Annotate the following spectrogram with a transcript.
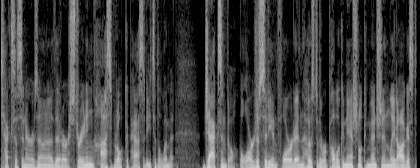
Texas, and Arizona that are straining hospital capacity to the limit. Jacksonville, the largest city in Florida and the host of the Republican National Convention in late August,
